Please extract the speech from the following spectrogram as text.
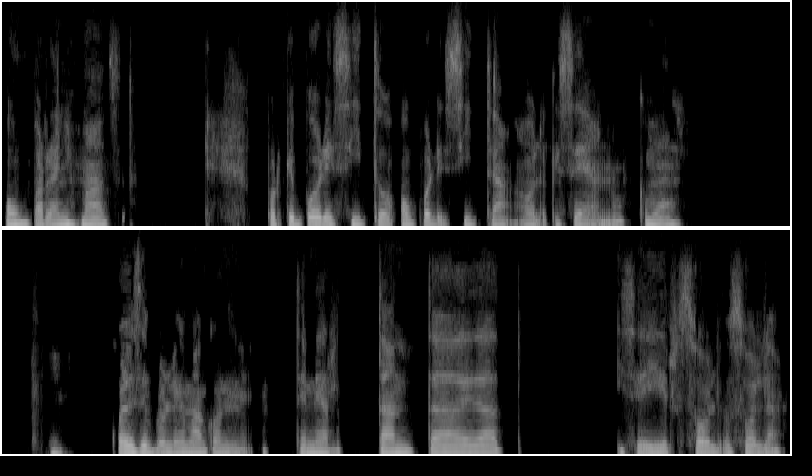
o un par de años más, ¿por qué pobrecito o pobrecita o lo que sea, ¿no? Como, ¿cuál es el problema con tener tanta edad y seguir solo, sola,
